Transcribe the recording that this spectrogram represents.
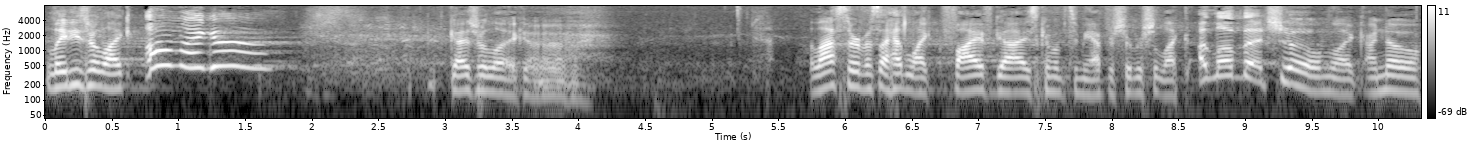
Ladies are like, oh my God. Guys are like, Ugh. Last service, I had like five guys come up to me after service. Are like, I love that show. I'm like, I know.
